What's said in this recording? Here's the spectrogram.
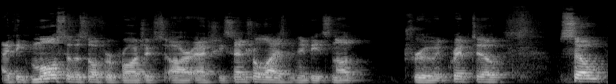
I think most of the software projects are actually centralized, but maybe it's not true in crypto. So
